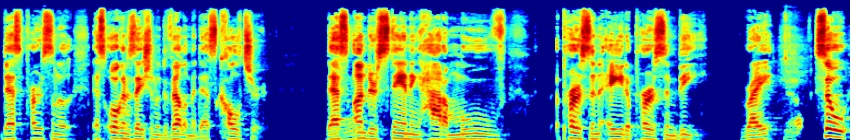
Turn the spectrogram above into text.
that's personal, that's organizational development, that's culture. That's mm-hmm. understanding how to move person A to person B, right? Yep. So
